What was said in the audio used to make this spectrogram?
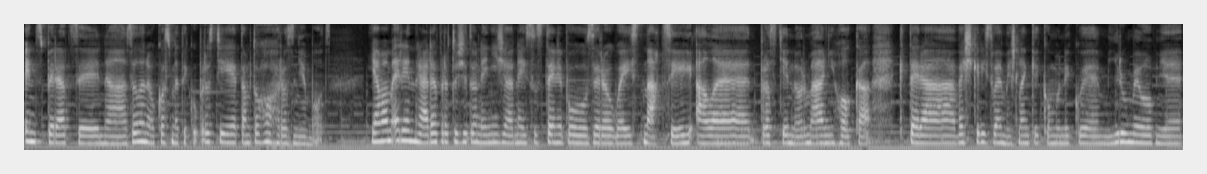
inspiraci na zelenou kosmetiku, prostě je tam toho hrozně moc. Já mám Erin ráda, protože to není žádný sustainable zero waste naci, ale prostě normální holka, která veškeré svoje myšlenky komunikuje míru milovně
